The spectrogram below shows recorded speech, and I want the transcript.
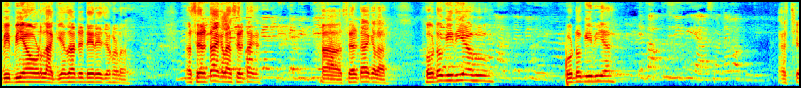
ਬੀਬੀਆਂ ਆਉਣ ਲੱਗ ਗਈਆਂ ਸਾਡੇ ਡੇਰੇ 'ਚ ਹੁਣ। ਆ ਸਿਰ ਢੱਕ ਲਾ ਸਿਰ ਢੱਕ। ਹਾਂ ਸਿਰ ਢੱਕ ਲਾ। ਫੋਟੋ ਕਿਹਦੀ ਆ ਉਹ? ਫੋਟੋ ਕਿਹਦੀ ਆ? ਇਹ ਬਾਪੂ ਜੀ ਦੀ ਆ? ਛੋਟੇ ਬਾਪੂ ਦੀ ਅੱਛਾ।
